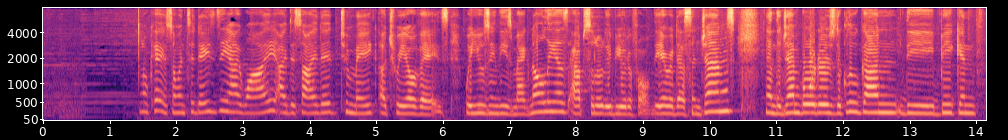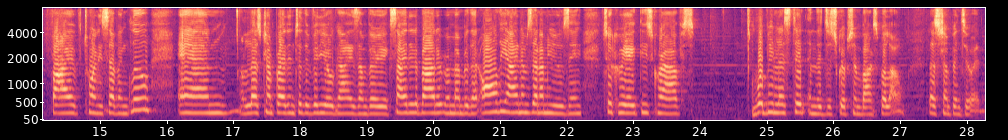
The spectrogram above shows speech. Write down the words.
Okay, so in today's DIY, I decided to make a trio vase. We're using these magnolias, absolutely beautiful. The iridescent gems and the gem borders, the glue gun, the beacon 527 glue. And let's jump right into the video, guys. I'm very excited about it. Remember that all the items that I'm using to create these crafts will be listed in the description box below. Let's jump into it.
